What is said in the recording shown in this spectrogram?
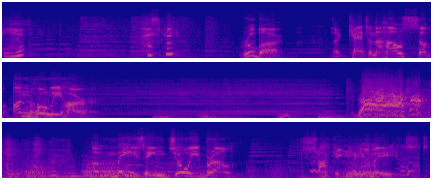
bed? Husband? Rhubarb, the cat in the house of unholy horror. Amazing Joey Brown, shockingly amazed.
